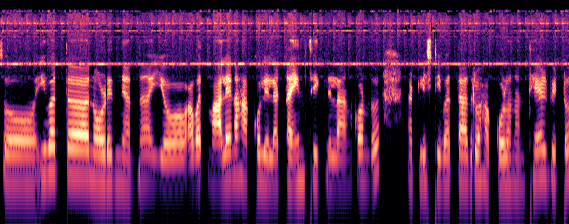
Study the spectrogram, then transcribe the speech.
ಸೊ ಇವತ್ತು ನೋಡಿದ್ನಿ ಅದನ್ನ ಅಯ್ಯೋ! ಅವತ್ತು ಮಾಲೆನ ಹಾಕ್ಕೊಲಿಲ್ಲ. ಟೈಮ್ ಸಿಗ್ಲಿಲ್ಲ ಅನ್ಕೊಂಡು ಅಟ್‌ಲೀಸ್ಟ್ ಇವತ್ತಾದರೂ ಹಾಕ್ಕೊಳ್ಳೋಣ ಅಂತ ಹೇಳಿಬಿಟ್ಟು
